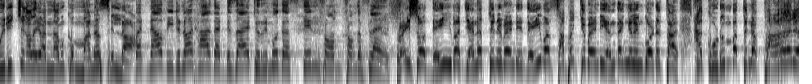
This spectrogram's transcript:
ഉരിച്ചു കളയാൻ നമുക്ക് മനസ്സില്ല But now we do not have that desire to remove the skin from, from the flesh. Praise the- ദൈവജനത്തിനു വേണ്ടി ദൈവസഭയ്ക്ക് വേണ്ടി എന്തെങ്കിലും കൊടുത്താൽ ആ കുടുംബത്തിന്റെ പേര്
